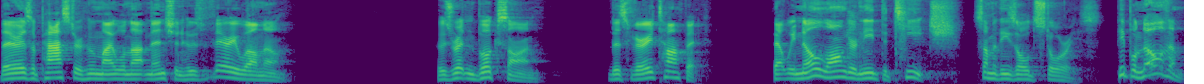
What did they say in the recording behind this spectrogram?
There is a pastor whom I will not mention who's very well known, who's written books on this very topic that we no longer need to teach some of these old stories. People know them,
